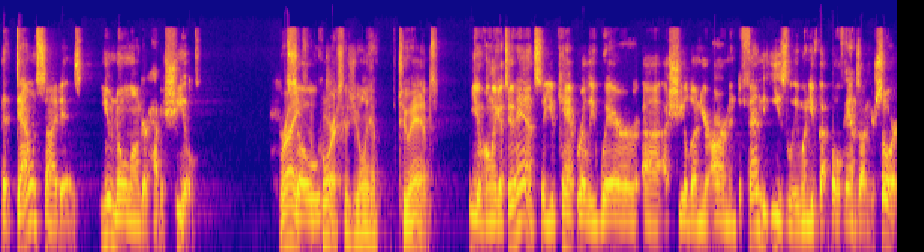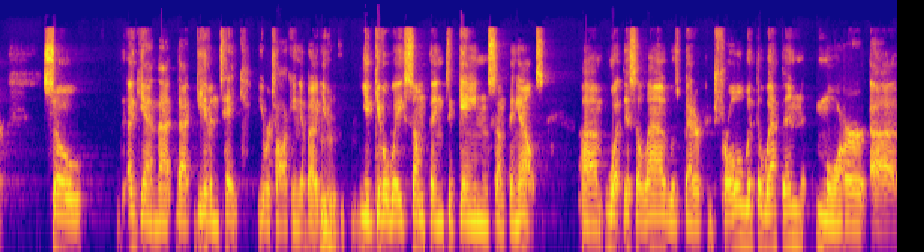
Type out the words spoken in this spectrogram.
The downside is you no longer have a shield. Right, so, of course, because you only have two hands. You've only got two hands, so you can't really wear uh, a shield on your arm and defend easily when you've got both hands on your sword. So again, that that give and take you were talking about, you mm-hmm. you give away something to gain something else. Um, what this allowed was better control with the weapon, more um,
